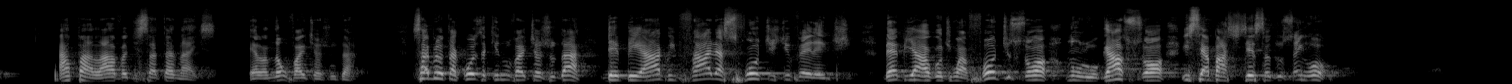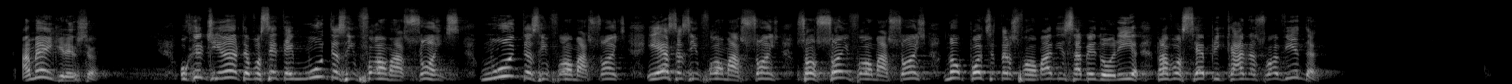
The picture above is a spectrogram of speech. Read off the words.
a palavra de Satanás. Ela não vai te ajudar. Sabe outra coisa que não vai te ajudar? Beber água em várias fontes diferentes. Bebe água de uma fonte só, num lugar só, e se abasteça do Senhor. Amém, igreja? O que adianta você ter muitas informações, muitas informações, e essas informações só são informações, não pode ser transformadas em sabedoria para você aplicar na sua vida.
